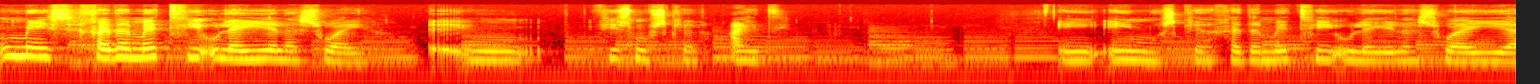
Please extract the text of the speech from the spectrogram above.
ماشي خدمات فيه قليلة شوية. مفيش مشكلة عادي. إيه إيه المشكلة؟ خدمات فيه قليلة شوية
